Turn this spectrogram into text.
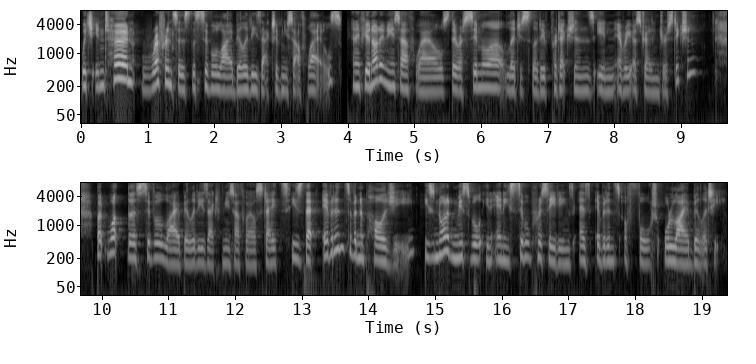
which in turn references the Civil Liabilities Act of New South Wales. And if you're not in New South Wales, there are similar legislative protections in every Australian jurisdiction. But what the Civil Liabilities Act of New South Wales states is that evidence of an apology is not admissible in any civil proceedings as evidence of fault or liability.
